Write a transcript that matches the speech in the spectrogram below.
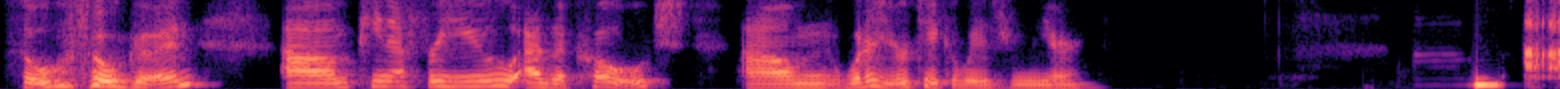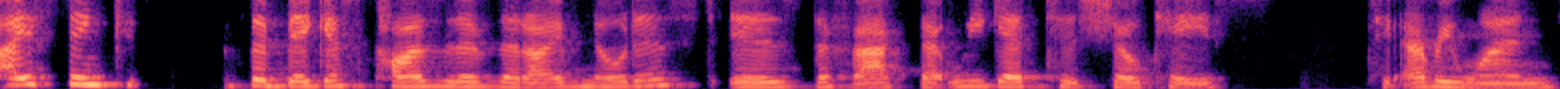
so so good. Um, Pina, for you as a coach, um, what are your takeaways from the year? I think the biggest positive that I've noticed is the fact that we get to showcase to everyone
